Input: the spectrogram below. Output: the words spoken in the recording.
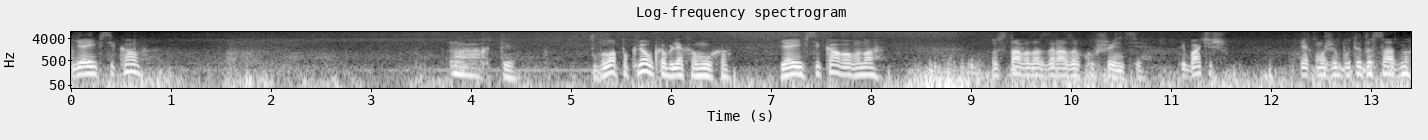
я її всікав. Ах ти. Була покльовка, бляха-муха. Я її всікав, а вона оставила зараза в кувшинці. Ти бачиш, як може бути досадно?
